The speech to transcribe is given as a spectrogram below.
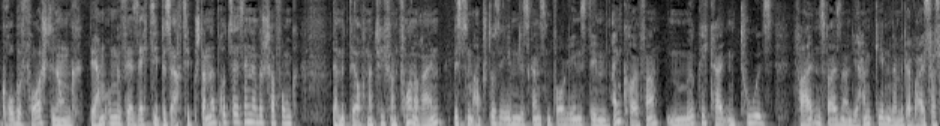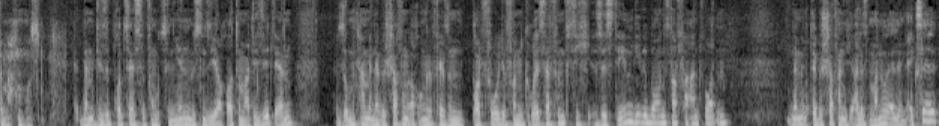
Grobe Vorstellung. Wir haben ungefähr 60 bis 80 Standardprozesse in der Beschaffung, damit wir auch natürlich von vornherein bis zum Abschluss eben des ganzen Vorgehens dem Einkäufer Möglichkeiten, Tools, Verhaltensweisen an die Hand geben, damit er weiß, was er machen muss. Damit diese Prozesse funktionieren, müssen sie auch automatisiert werden. Somit haben wir in der Beschaffung auch ungefähr so ein Portfolio von größer 50 Systemen, die wir bei uns noch verantworten damit der Beschaffer nicht alles manuell in Excel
